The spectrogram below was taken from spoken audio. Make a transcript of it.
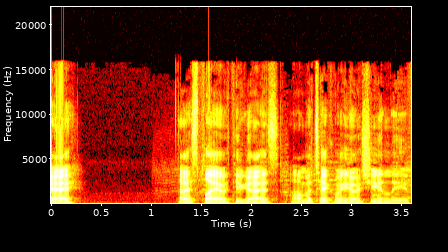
Okay. Nice playing with you guys. I'm gonna take my Yoshi and leave.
